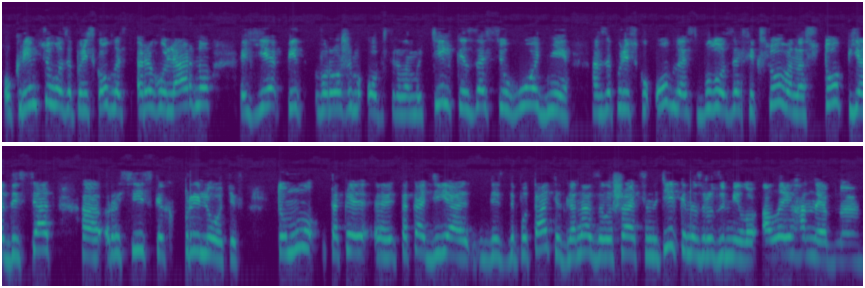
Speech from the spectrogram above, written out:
Окрім цього, Запорізька область регулярно є під ворожими обстрілами. Тільки за сьогодні в Запорізьку область було зафіксовано 150 а, російських прильотів. Тому таке е, така дія депутатів для нас залишається не тільки незрозуміло, але й ганебною.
